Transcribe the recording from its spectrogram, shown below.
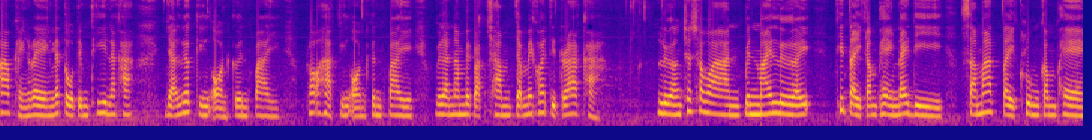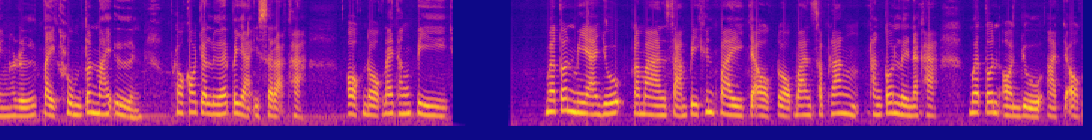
ภาพแข็งแรงและโตเต็มที่นะคะ อย่าเลือกกิ่งอ่อนเกินไป ราะหากกิ่งอ่อนเกินไป เวลานำไปปักชำจะไม่ค่อยติดรากค่ะ เหลืองชัชวานเป็นไม้เลื้อย ที่ไต่กำแพงได้ดี สามารถไต่คลุมกำแพง หรือไต่คลุมต้นไม้อื่น เพราะเขาจะเลื้อยไปอย่างอิสระค่ะ ออกดอกได้ทั้งปี เมื่อต้นมีอายุประมาณ 3 ปีขึ้นไป จะออกดอกบานสะพรั่งทั้งต้นเลยนะคะ เมื่อต้นอ่อนอยู่อาจจะออก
